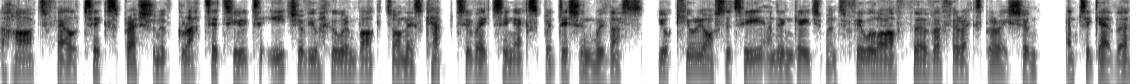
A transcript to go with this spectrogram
a heartfelt expression of gratitude to each of you who embarked on this captivating expedition with us. Your curiosity and engagement fuel our fervor for exploration, and together,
